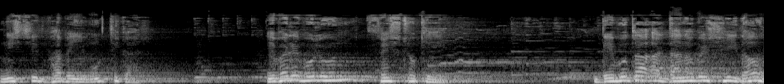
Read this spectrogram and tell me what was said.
নিশ্চিতভাবেই মূর্তিকার। এবারে বলুন, শ্রেষ্ঠ কে? দেবতা আর দানবের সেই দল,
